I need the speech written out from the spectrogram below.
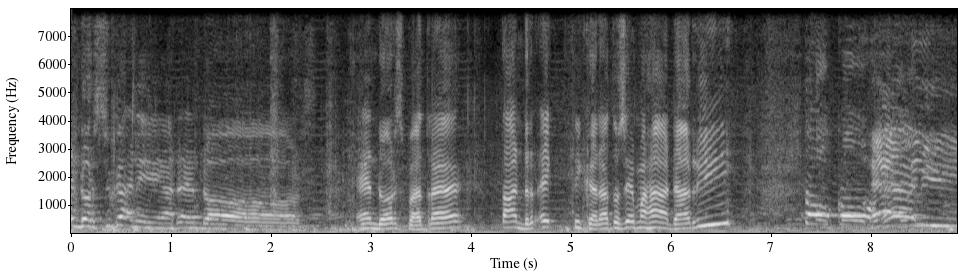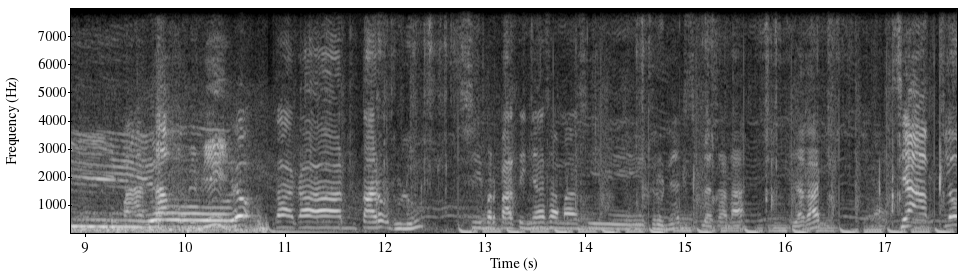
endorse juga nih, ada endorse. Endorse baterai Thunder X 300 mAh dari Toko Heli. Mantap, Bibi. Yuk, kita akan taruh dulu si merpatinya sama si drone-nya di sebelah sana, ya kan? Siap, yo.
